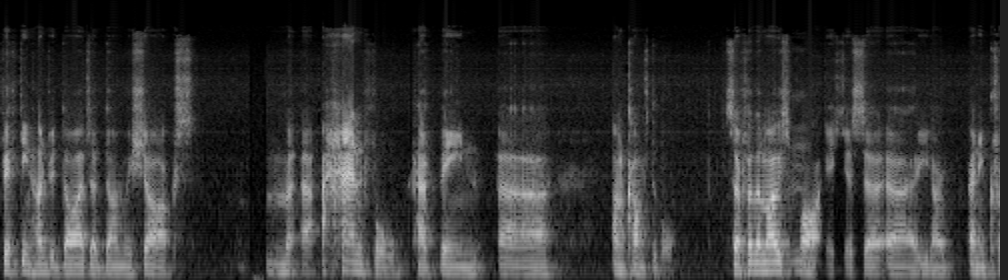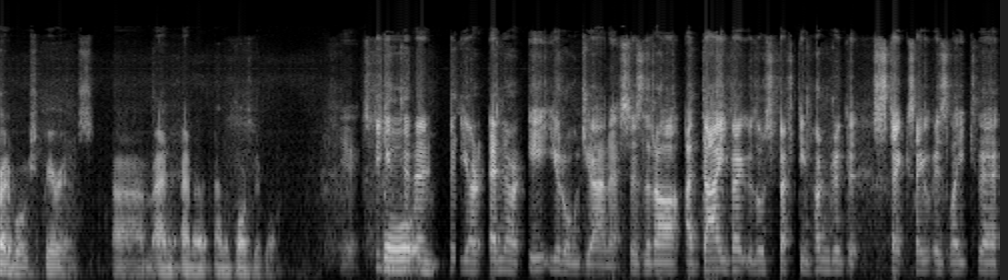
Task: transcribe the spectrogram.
1500 dives I've done with sharks. a handful have been uh, uncomfortable. So for the most Mm. part, it's just a, uh, you know an incredible experience um, and and a, and a positive one. Yeah. Speaking So, to, the, to your inner eight-year-old Yanis, is there a, a dive out of those fifteen hundred that sticks out as like the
